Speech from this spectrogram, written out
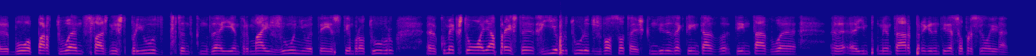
uh, boa parte do ano se faz neste período, portanto que me dei entre maio, junho até setembro, outubro, uh, como é que estão a olhar para esta reabertura dos vossos hotéis? Que medidas é que têm estado, têm estado a, a, implementar para garantir essa operacionalidade?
